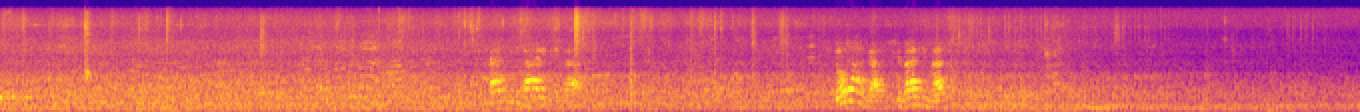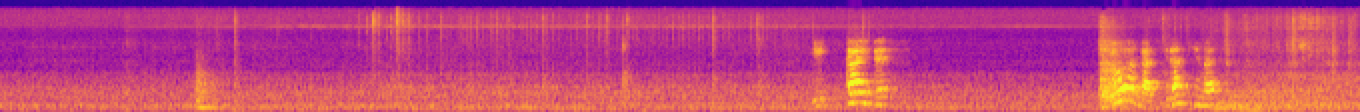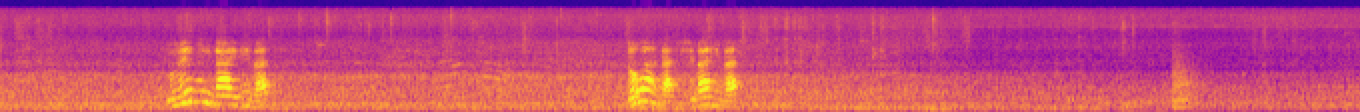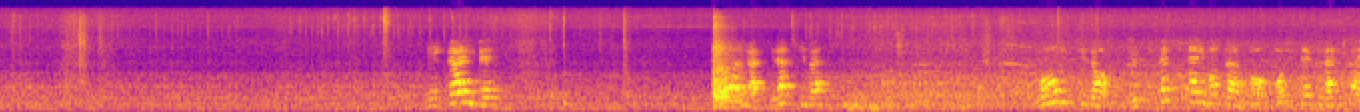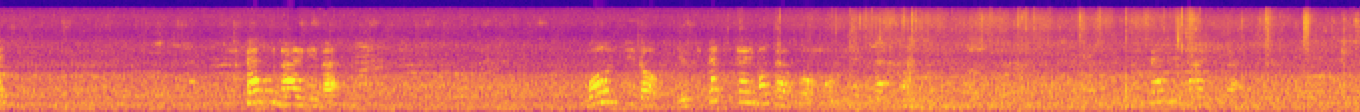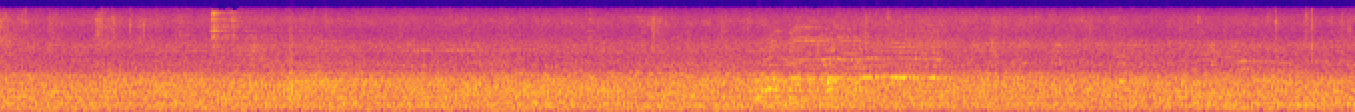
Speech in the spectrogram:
下に参りますドアが閉まります1階です。ドアが開きます。上に参ります。ドアが閉まります。2階です。ドアが開きます。もう一度抜き差し階ボタンを押してください。下に参ります。もう一度行き先会ボタンを押してください。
